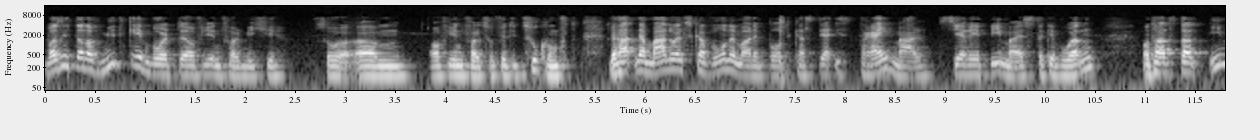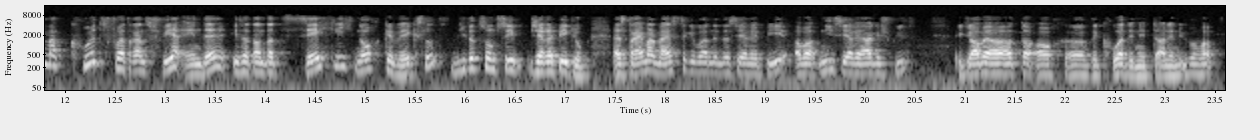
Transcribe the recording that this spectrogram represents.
was ich da noch mitgeben wollte, auf jeden Fall, Michi, so ähm, auf jeden Fall so für die Zukunft. Wir hatten ja Manuel Scavone mal im Podcast, der ist dreimal Serie B Meister geworden und hat dann immer kurz vor Transferende ist er dann tatsächlich noch gewechselt, wieder zum Serie B Club. Er ist dreimal Meister geworden in der Serie B, aber nie Serie A gespielt. Ich glaube, er hat da auch äh, Rekord in Italien überhaupt.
